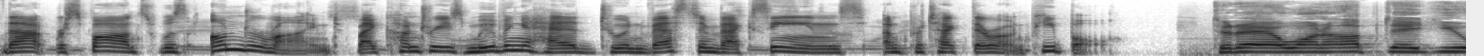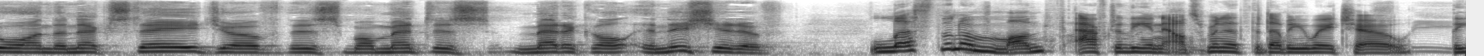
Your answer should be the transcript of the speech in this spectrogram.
that response was undermined by countries moving ahead to invest in vaccines and protect their own people. Today, I want to update you on the next stage of this momentous medical initiative. Less than a month after the announcement at the WHO, the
